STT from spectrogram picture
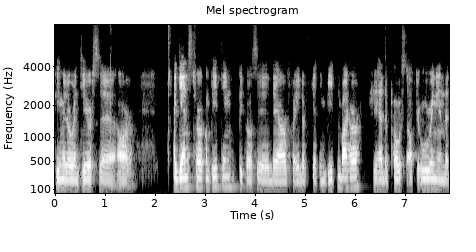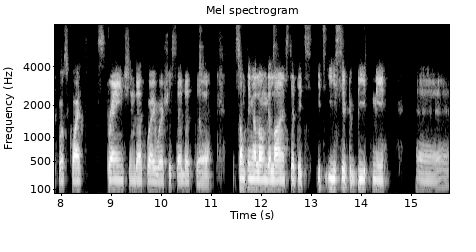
female orienteers uh, are against her competing because uh, they are afraid of getting beaten by her. She had a post after O-ringen that was quite strange in that way, where she said that uh, something along the lines that it's it's easier to beat me uh,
